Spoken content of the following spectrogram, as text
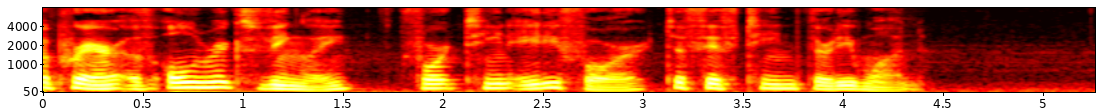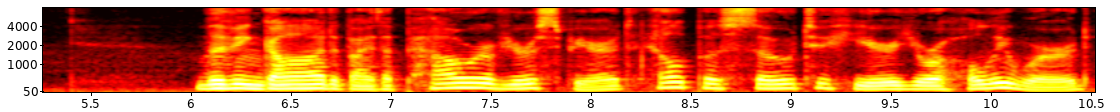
A prayer of Ulrich Zwingli, 1484 to 1531. Living God, by the power of your Spirit, help us so to hear your holy word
